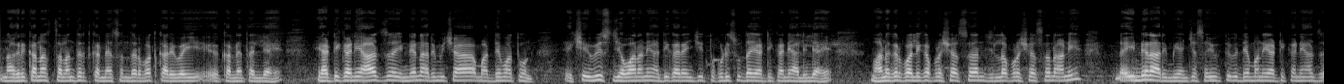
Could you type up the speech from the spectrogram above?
नागरिकांना स्थलांतरित करण्यासंदर्भात कार्यवाही करण्यात आली आहे. या ठिकाणी आज इंडियन आर्मीच्या माध्यमातून एकशे वीस जवान आणि अधिकाऱ्यांची तुकडीसुद्धा या ठिकाणी आलेली आहे. महानगरपालिका प्रशासन जिल्हा प्रशासन आणि इंडियन आर्मी यांच्या संयुक्त विद्यमाने या ठिकाणी आज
